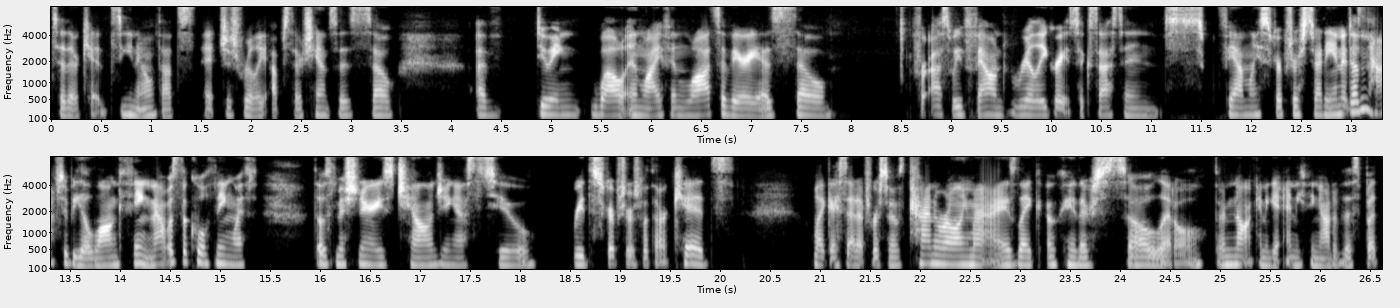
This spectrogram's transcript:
to their kids. You know, that's, it just really ups their chances. So, of doing well in life in lots of areas. So for us, we've found really great success in family scripture study, and it doesn't have to be a long thing. That was the cool thing with those missionaries challenging us to read the scriptures with our kids. Like I said at first, I was kind of rolling my eyes, like, okay, they're so little, they're not going to get anything out of this. But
